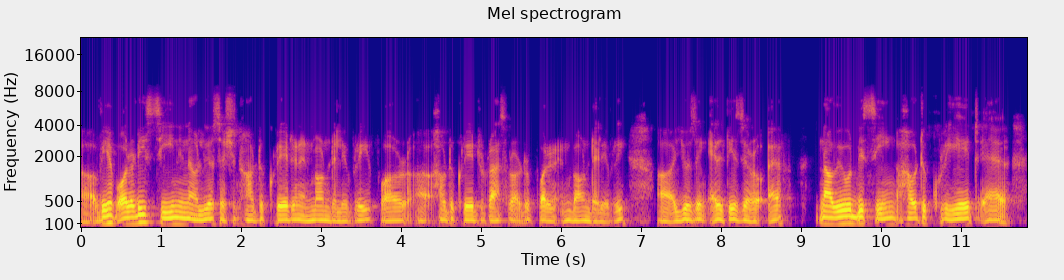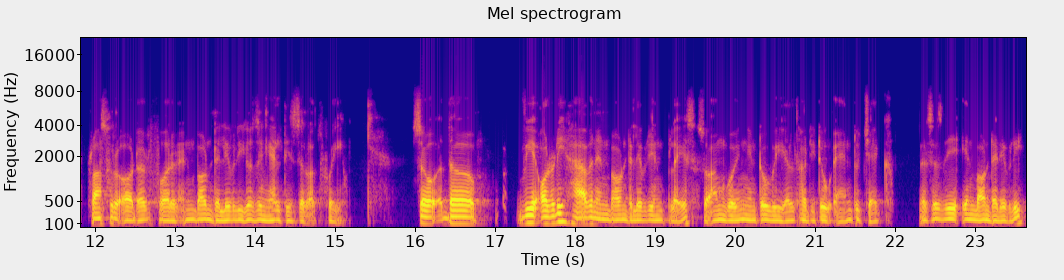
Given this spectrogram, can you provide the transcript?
Uh, we have already seen in earlier session how to create an inbound delivery for uh, how to create a transfer order for an inbound delivery uh, using LT0F. Now we would be seeing how to create a transfer order for an inbound delivery using LT03 so the we already have an inbound delivery in place. So i'm going into vl32n to check. This is the inbound delivery.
